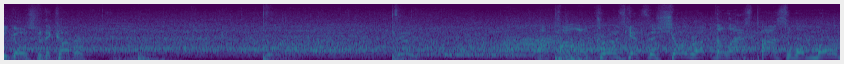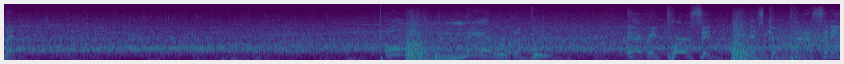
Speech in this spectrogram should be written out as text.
He goes for the cover. Apollo Crews gets the shoulder up at the last possible moment. Person in this capacity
